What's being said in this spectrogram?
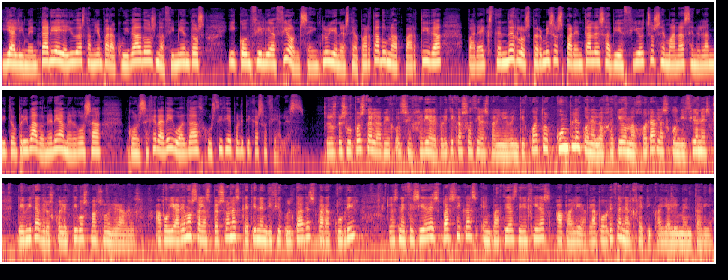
y alimentaria y ayudas también para cuidados, nacimientos y conciliación. Se incluye en este apartado una partida para extender los permisos parentales a 18 semanas en el ámbito privado. Nerea Melgosa, consejera de Igualdad, Justicia y Políticas Sociales. Los presupuestos de la Consejería de Políticas Sociales para el año 24 cumplen con el objetivo de mejorar las condiciones de vida de los colectivos más vulnerables. Apoyaremos a las personas que tienen dificultades para cubrir las necesidades básicas en partidas dirigidas a paliar la pobreza energética y alimentaria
